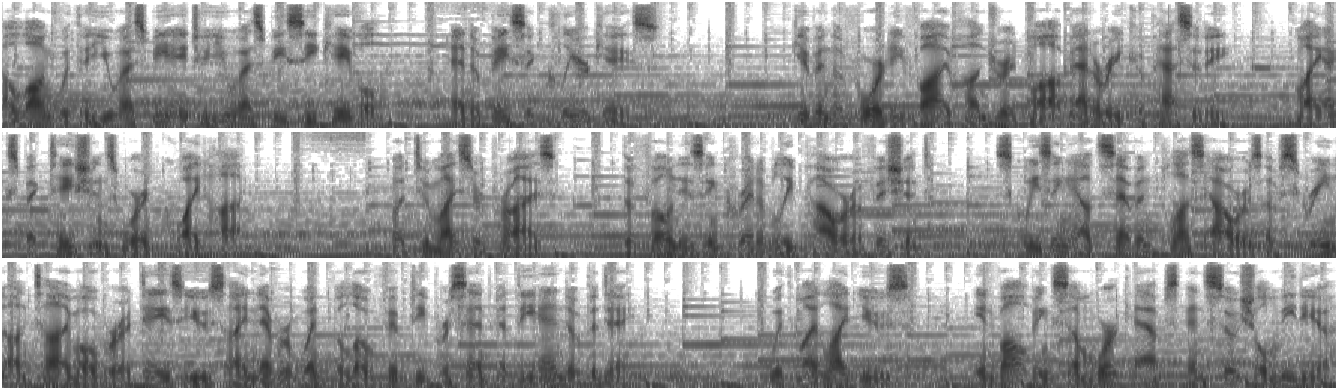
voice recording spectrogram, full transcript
along with a USB-A to USB-C cable, and a basic clear case. Given the 4500 mAh battery capacity, my expectations weren't quite high. But to my surprise, the phone is incredibly power efficient, squeezing out 7 plus hours of screen on time over a day's use I never went below 50% at the end of the day. With my light use, involving some work apps and social media,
